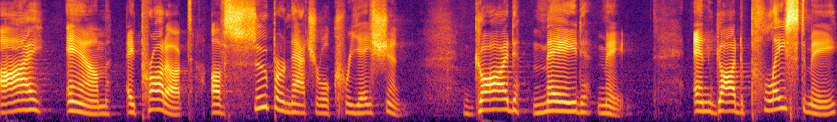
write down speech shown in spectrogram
I am a product of supernatural creation. God made me, and God placed me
